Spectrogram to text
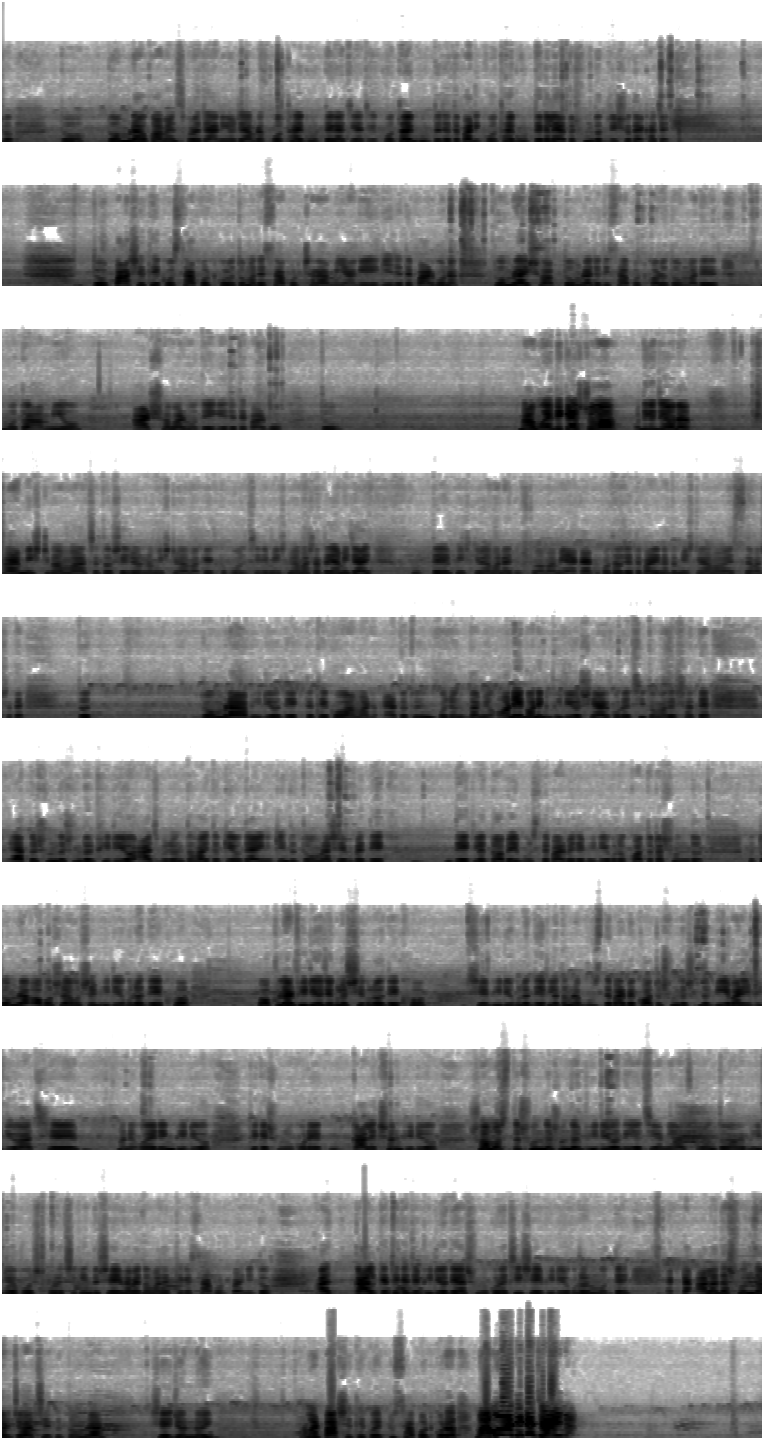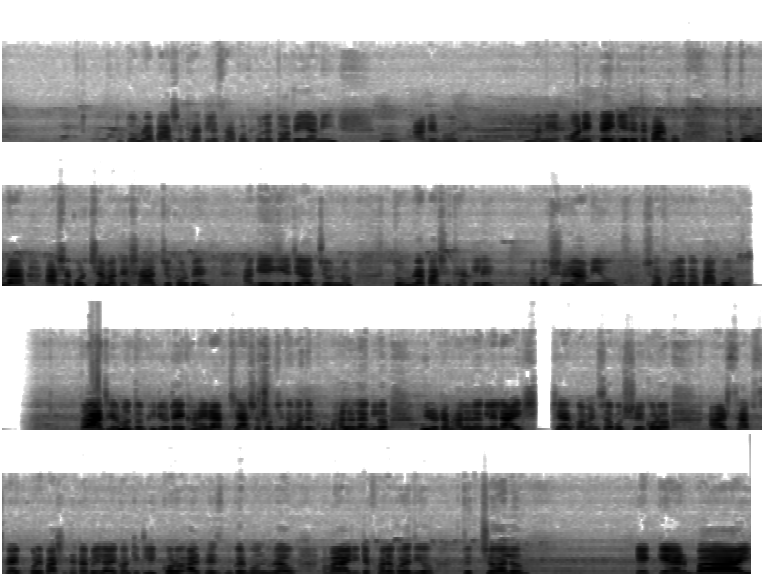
তো তোমরাও কমেন্টস করে জানিও যে আমরা কোথায় ঘুরতে গেছি আজকে, কোথায় ঘুরতে যেতে পারি, কোথায় ঘুরতে গেলে এত সুন্দর দৃশ্য দেখা যায়। তো পাশে থেকো সাপোর্ট করো, তোমাদের সাপোর্ট ছাড়া আমি আগে এগিয়ে যেতে পারব না। তোমরাই সব, তোমরা যদি সাপোর্ট করো, তোমাদের মতো আমিও আর সবার মতো এগিয়ে যেতে পারব। তো মামু, এদিকে এসো, ওদিকে যেও না। আর মিষ্টি মামা আছে তো সেই জন্য মিষ্টি মামাকে একটু বলছি যে, মিষ্টি মামার সাথেই আমি যাই ঘুরতে। মিষ্টি মামা নয়, দুষ্টু মামা। আমি একা একা কোথাও যেতে পারি না তো, মিষ্টি মামা এসছে আমার সাথে। তো তোমরা ভিডিও দেখতে থেকো। আমার এতদিন পর্যন্ত আমি অনেক অনেক ভিডিও শেয়ার করেছি তোমাদের সাথে। এত সুন্দর সুন্দর ভিডিও আজ পর্যন্ত হয়তো কেউ দেয়নি, কিন্তু তোমরা সেভাবে দেখ, দেখলে তবেই বুঝতে পারবে যে ভিডিওগুলো কতটা সুন্দর। তো তোমরা অবশ্যই অবশ্যই ভিডিওগুলো দেখো। পপুলার ভিডিও যেগুলো, সেগুলো দেখো। সেই ভিডিওগুলো দেখলে তোমরা বুঝতে পারবে কত সুন্দর সুন্দর বিয়েবাড়ির ভিডিও আছে মানে ওয়েডিং ভিডিও থেকে শুরু করে কালেকশন ভিডিও সমস্ত সুন্দর সুন্দর ভিডিও দিয়েছি আমি আজ পর্যন্ত ভিডিও পোস্ট করেছি, কিন্তু সেইভাবে তোমাদের থেকে সাপোর্ট পাইনি। তো আজ কালকে থেকে যে ভিডিও দেওয়া শুরু করেছি, সেই ভিডিওগুলোর মধ্যে একটা আলাদা সৌন্দর্য আছে, তো তোমরা সেই জন্যই আমার পাশে থেকেও একটু সাপোর্ট করো। মামু ওদিকে যাই না তো তোমরা পাশে থাকলে সাপোর্ট করলে তবেই আমি আগের মানে অনেকটা এগিয়ে যেতে পারব। তো তোমরা আশা করছি আমাকে সাহায্য করবে আগে এগিয়ে যাওয়ার জন্য। তোমরা পাশে থাকলে অবশ্যই আমিও সফলতা পাবো। তো আজকের মতো ভিডিওটা এখানেই রাখছি। আশা করছি তোমাদের খুব ভালো লাগল। ভিডিওটা ভালো লাগলে লাইক শেয়ার কমেন্টস অবশ্যই করো। আর সাবস্ক্রাইব করে পাশে থাকা বেল আইকনটি ক্লিক করো। আর ফেসবুকের বন্ধুরাও আমার আইডিটা ফলো করে দিও। তো চলো টেক কেয়ার বাই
